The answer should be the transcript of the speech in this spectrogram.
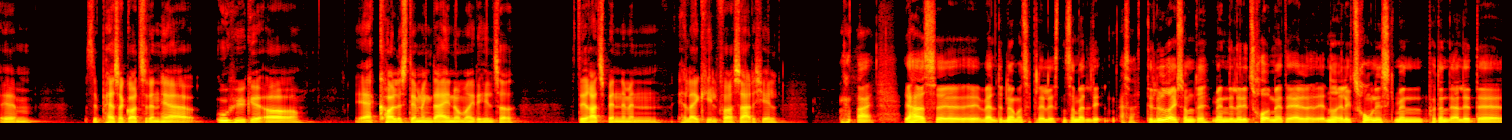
Øh, så det passer godt til den her uhygge og ja, kolde stemning, der er i nummeret i det hele taget. Så det er ret spændende, men heller ikke helt for sarte sjæl. Nej, jeg har også øh, valgt et nummer til playlisten, som er lidt, altså det lyder ikke som det, men det er lidt i tråd med, at det er noget elektronisk, men på den der lidt, øh,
